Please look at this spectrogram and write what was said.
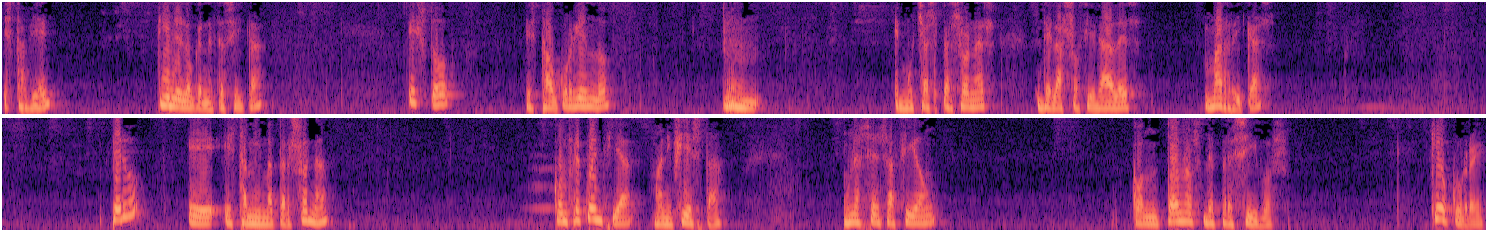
está bien, tiene lo que necesita. Esto está ocurriendo en muchas personas de las sociedades más ricas. Pero eh, esta misma persona con frecuencia manifiesta una sensación con tonos depresivos. ¿Qué ocurre?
